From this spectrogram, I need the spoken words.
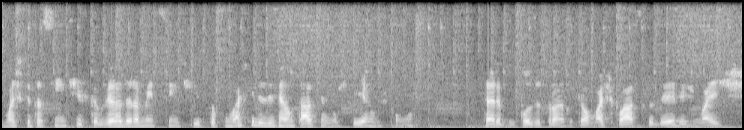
Uma escrita científica, verdadeiramente científica. Por mais que eles inventassem alguns termos, como cérebro positrônico, que é o mais clássico deles, mas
